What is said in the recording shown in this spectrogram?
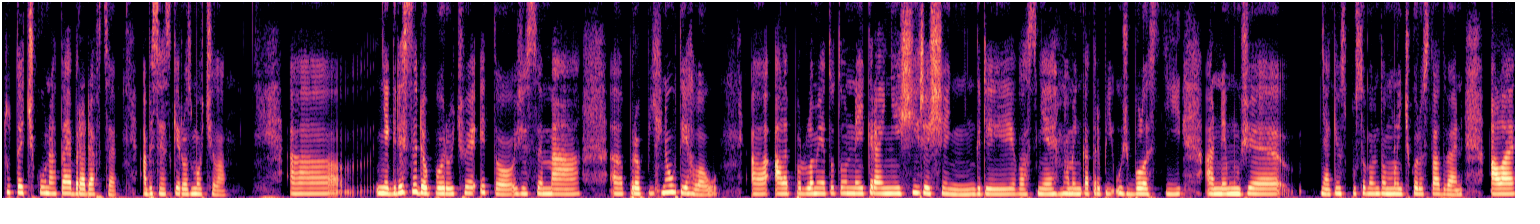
tu tečku na té bradavce, aby se hezky rozmočila. A někdy se doporučuje i to, že se má propíchnout jehlou, ale podle mě je to to nejkrajnější řešení, kdy vlastně maminka trpí už bolestí a nemůže nějakým způsobem to mlíčko dostat ven, ale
